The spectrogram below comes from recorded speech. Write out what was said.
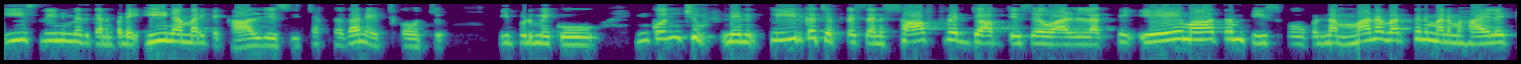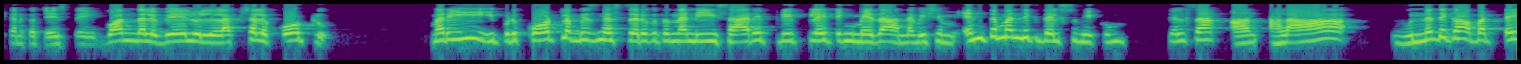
ఈ స్క్రీన్ మీద కనపడే ఈ నెంబర్కి కాల్ చేసి చక్కగా నేర్చుకోవచ్చు. ఇప్పుడు మీకు ఇంకొంచెం నేను క్లియర్గా చెప్పేసాను. సాఫ్ట్‌వేర్ జాబ్ చేసే వాళ్ళకి ఏమాత్రం తీసుకోకుండా మన వర్క్ని మనం హైలైట్ కనుక చేస్తే వందలు, వేలు, లక్షలు, కోట్లు మరి ఇప్పుడు కోట్ల బిజినెస్ జరుగుతుందండి ఈ సారీ మీద అన్న విషయం ఎంతమందికి తెలుసు మీకు? తెలుసా? అలా ఉన్నది కాబట్టే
